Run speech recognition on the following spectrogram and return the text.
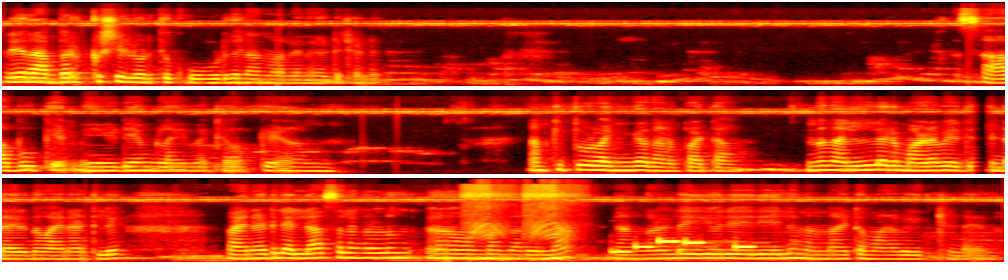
അത് റബ്ബർ കൃഷിയുള്ളിടത്ത് കൂടുതലാണെന്ന് പറയുന്നത് കേട്ടിട്ടുണ്ട്. സാബുക്കെ മീഡിയം ക്ലൈമറ്റ് ഒക്കെ നമുക്കിപ്പോൾ ഭയങ്കര തണുപ്പാട്ടാ. ഇന്ന് നല്ലൊരു മഴ പെയ്തിട്ടുണ്ടായിരുന്നു വയനാട്ടിൽ വയനാട്ടിലെ എല്ലാ സ്ഥലങ്ങളിലും ഉണ്ടെന്നറിയില്ല ഞങ്ങളുടെ ഈ ഒരു ഏരിയയിൽ നന്നായിട്ട് മഴ പെയ്തിട്ടുണ്ടായിരുന്നു.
